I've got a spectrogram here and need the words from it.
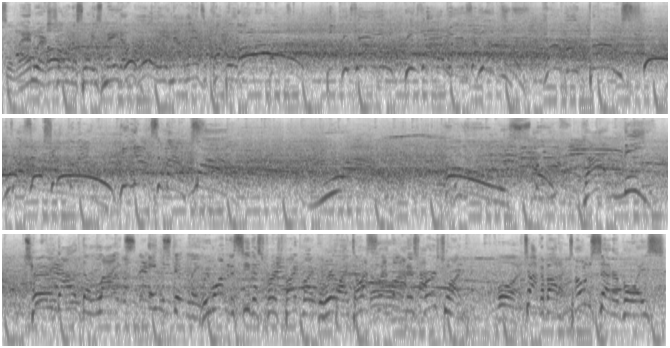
So Landwehr oh. showing us what he's made of oh. early and now lands a couple of oh. uppercuts. He's in! He's in! Herbert Burns doesn't choke. He knocks him out. Wow! Holy smokes. That knee turned out the lights instantly. We wanted to see this first fight, Michael. We're like, don't slip on this first one. Boy. Talk about a tone setter, boys.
